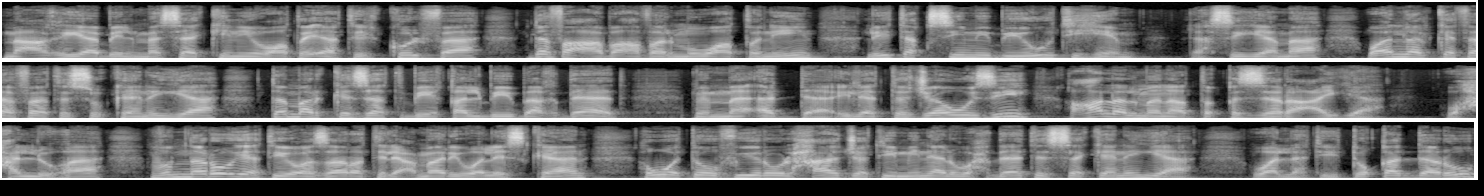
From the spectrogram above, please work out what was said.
مع غياب المساكن وطئة الكلفة دفع بعض المواطنين لتقسيم بيوتهم لا سيما وأن الكثافات السكانية تمركزت بقلب بغداد مما أدى إلى التجاوز على المناطق الزراعية. وحلها ضمن رؤية وزارة الإعمار والإسكان هو توفير الحاجة من الوحدات السكنية والتي تقدر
